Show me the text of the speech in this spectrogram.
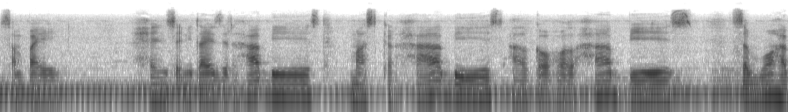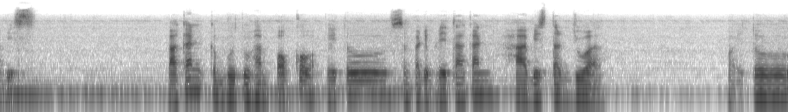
Sampai hand sanitizer habis, masker habis, alkohol habis, semua habis. Bahkan kebutuhan pokok waktu itu sempat diberitakan habis terjual. Wah, itu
